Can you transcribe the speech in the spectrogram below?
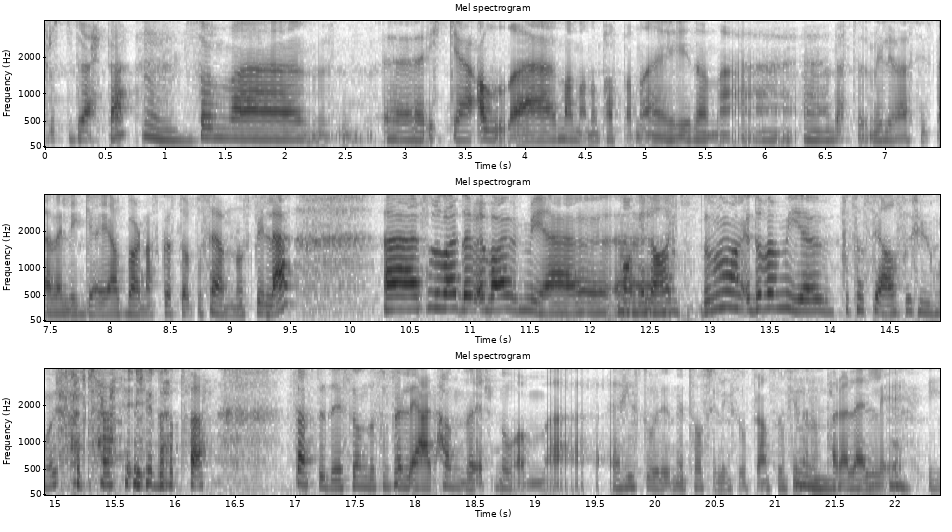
prostituerte. Som uh, uh, ikke alle mammaene og pappaene i denne, uh, dette miljøet syns det er veldig gøy at barna skal stå på scenen og spille. Eh, så det var, det var mye eh, Mange lag. Det var, det var mye potensial for humor, følte jeg, i dette. Samtidig som det selvfølgelig er, handler noe om uh, historien i Tolvskillingsoperaen, som finner en parallell i, i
